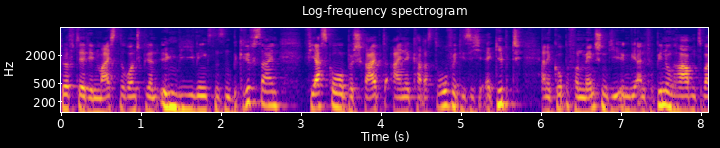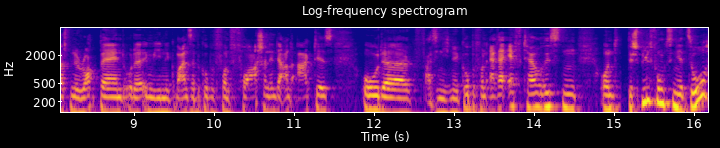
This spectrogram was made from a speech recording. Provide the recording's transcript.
dürfte den meisten Rollenspielern irgendwie wenigstens ein Begriff sein. Fiasco beschreibt eine Katastrophe, die sich ergibt. Eine Gruppe von Menschen, die irgendwie eine Verbindung haben, zum Beispiel eine Rockband oder irgendwie eine gemeinsame Gruppe von Forschern in der Antarktis oder, weiß ich nicht, eine Gruppe von RAF-Terroristen. Und das Spiel funktioniert so,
